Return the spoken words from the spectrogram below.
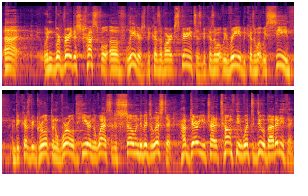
Uh, when we're very distrustful of leaders because of our experiences, because of what we read, because of what we see, and because we grew up in a world here in the West that is so individualistic. How dare you try to tell me what to do about anything?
